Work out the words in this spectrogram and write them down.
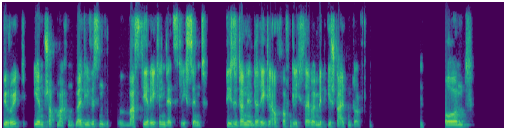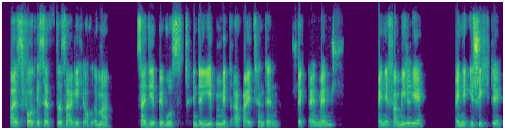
beruhigt ihren Job machen, weil die wissen, was die Regeln letztlich sind, die sie dann in der Regel auch hoffentlich selber mitgestalten durften. Hm. Und als Vorgesetzter sage ich auch immer, sei dir bewusst, hinter jedem Mitarbeitenden steckt ein Mensch, eine Familie, eine Geschichte,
